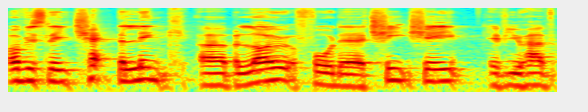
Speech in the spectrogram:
obviously check the link uh, below for the cheat sheet. If you have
